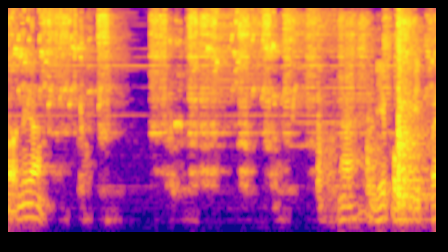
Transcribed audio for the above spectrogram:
ต่อเนื่องนะอันนี้ผมปิดไป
